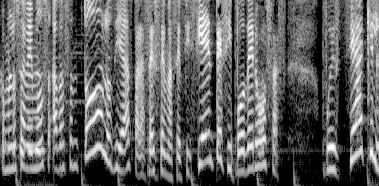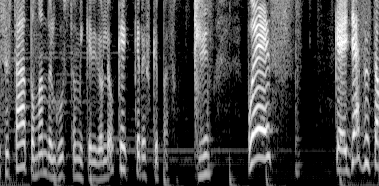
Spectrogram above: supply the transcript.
como lo sabemos, avanzan todos los días para hacerse más eficientes y poderosas. Pues ya que les estaba tomando el gusto, mi querido Leo, ¿qué crees que pasó? ¿Qué? Pues que ya se está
